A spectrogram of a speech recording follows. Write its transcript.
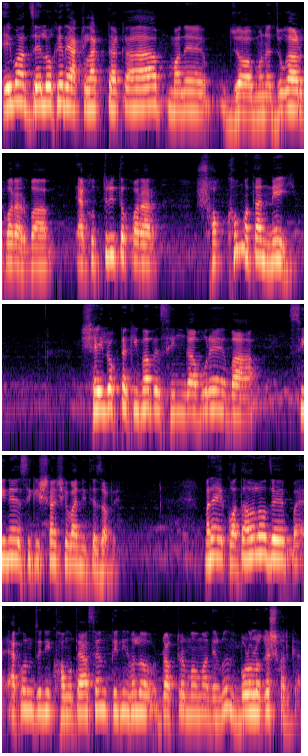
এবার যে লোকের এক লাখ টাকা মানে জ- মানে জোগাড় করার বা একত্রিত করার সক্ষমতা নেই, সেই লোকটা কীভাবে সিঙ্গাপুরে বা চীনে চিকিৎসা সেবা নিতে যাবে? মানে কথা হলো যে, এখন যিনি ক্ষমতায় আছেন, তিনি হলো ডক্টর মোহাম্মদ ইউনুস, বড় লোকের সরকার।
